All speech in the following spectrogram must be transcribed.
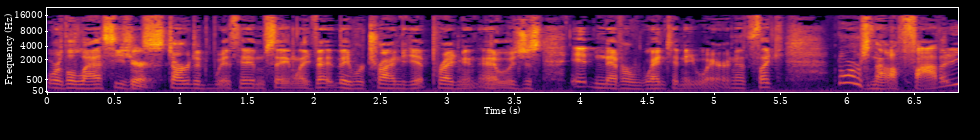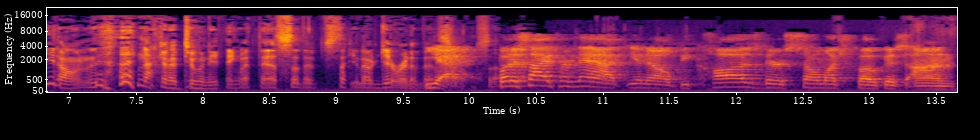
where the last season Sure. started with him saying like that they were trying to get pregnant, and it was just it never went anywhere. And it's like Norm's not a father, you don't, they're not going to do anything with this, so that's you know get rid of this. Yeah, So- but aside from that, you know, because there's so much focus on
